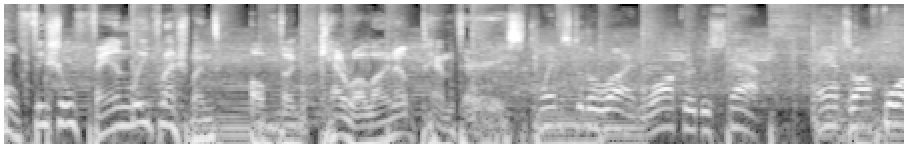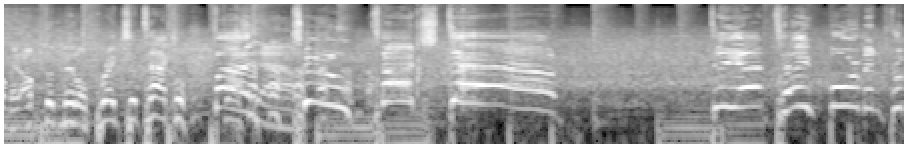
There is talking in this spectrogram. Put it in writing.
official fan refreshment of the Carolina Panthers. Twins to the right. Walker the snap. Hands off Foreman. Up the middle. Breaks a tackle. Five, Touchdown. two, touchdown! D'Onta Foreman from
